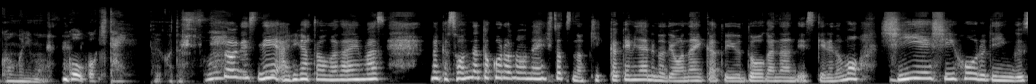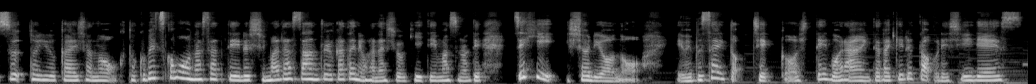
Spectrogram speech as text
今後にもご期待ということですね。そうですね。ありがとうございます。なんかそんなところのね、一つのきっかけになるのではないかという動画なんですけれども、CAC ホールディングスという会社の特別顧問をなさっている島田さんという方にお話を聞いていますので、ぜひ、処理用のウェブサイトチェックをしてご覧いただけると嬉しいです。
